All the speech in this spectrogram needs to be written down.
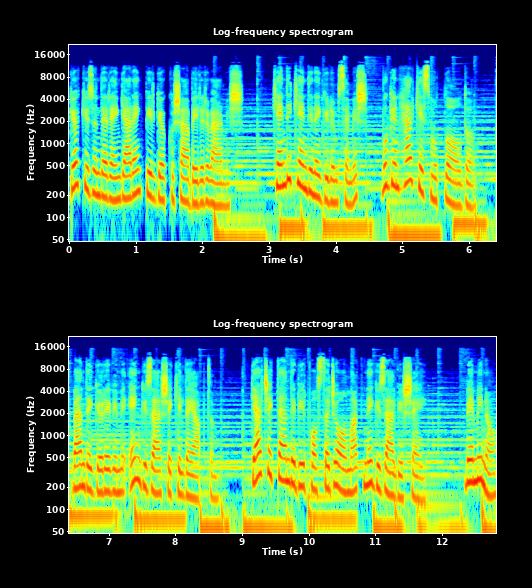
gökyüzünde rengarenk bir gökkuşağı belirivermiş. Kendi kendine gülümsemiş, bugün herkes mutlu oldu. Ben de görevimi en güzel şekilde yaptım. Gerçekten de bir postacı olmak ne güzel bir şey. Ve Mino,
